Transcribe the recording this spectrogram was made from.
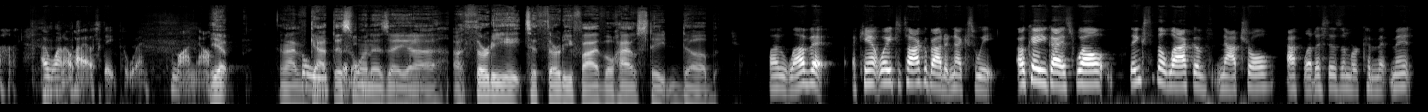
I want Ohio State to win. Come on now. Yep. And I've got this one as a uh, a 38 to 35 Ohio State dub. I love it. I can't wait to talk about it next week. Okay, you guys. Well, thanks to the lack of natural athleticism or commitment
